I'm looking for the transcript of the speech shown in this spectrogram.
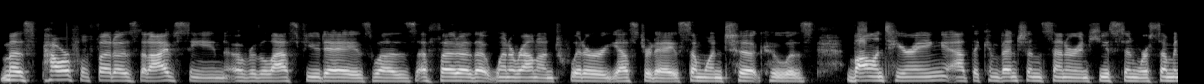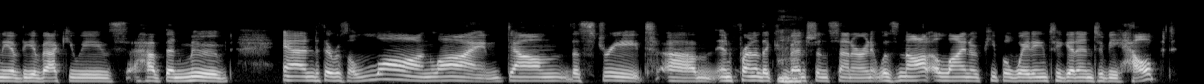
most powerful photos that I've seen over the last few days was a photo that went around on Twitter yesterday. Someone took who was volunteering at the convention center in Houston, where so many of the evacuees have been moved. And there was a long line down the street um, in front of the mm-hmm. convention mm-hmm. center. And it was not a line of people waiting to get in to be helped.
